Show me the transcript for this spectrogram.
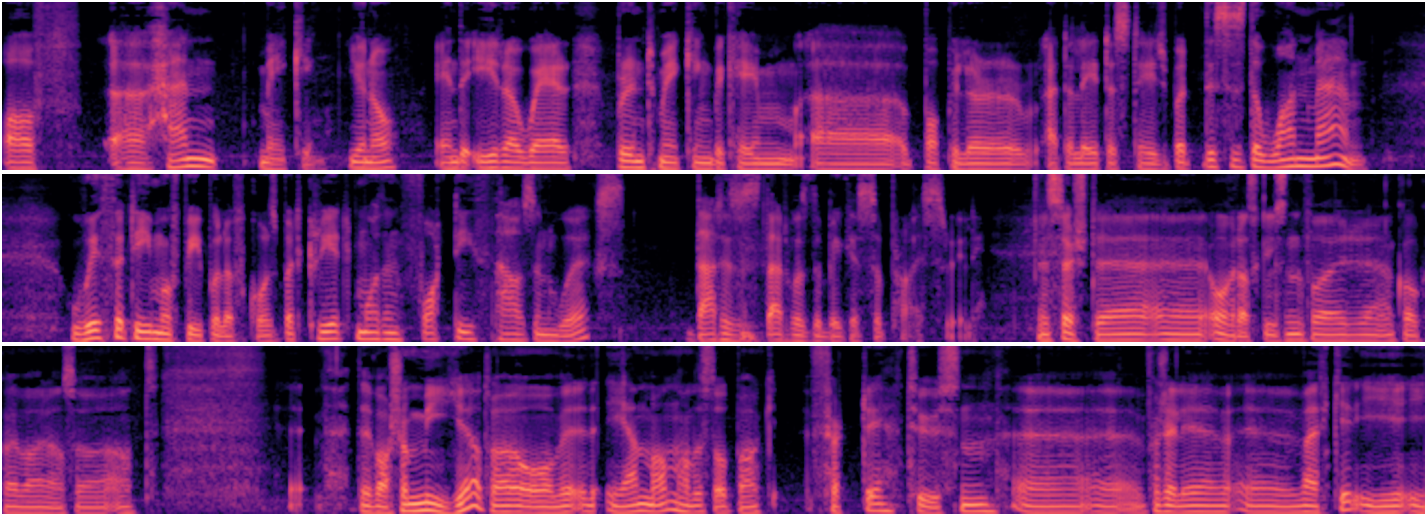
of uh, hand making, you know, in the era where printmaking became uh, popular at a later stage. But this is the one man with a team of people, of course, but created more than 40,000 works. That, is, that was the biggest surprise, really. Den største uh, overraskelsen for eh, Kolkai var altså at det var så mye at over én mann hadde stått bak 40 000 eh, forskjellige eh, verker i, i,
